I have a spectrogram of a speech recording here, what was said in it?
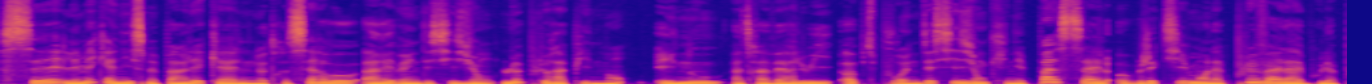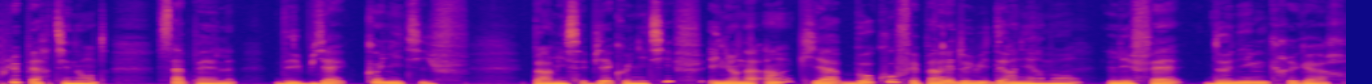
c'est les mécanismes par lesquels notre cerveau arrive à une décision le plus rapidement et nous, à travers lui, opte pour une décision qui n'est pas celle objectivement la plus valable ou la plus pertinente, s'appelle des biais cognitifs. Parmi ces biais cognitifs, il y en a un qui a beaucoup fait parler de lui dernièrement, l'effet Dunning-Kruger.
